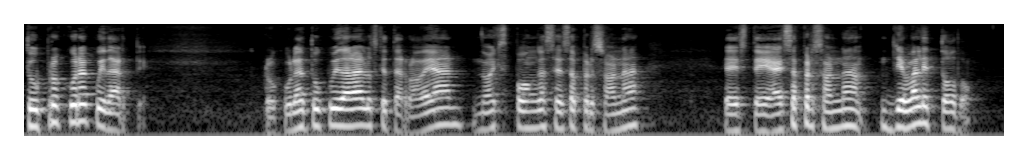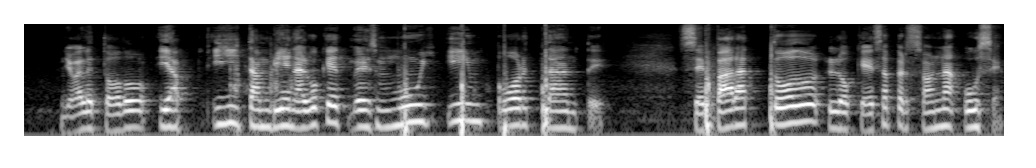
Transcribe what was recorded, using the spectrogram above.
tú procura cuidarte. Procura tú cuidar a los que te rodean, no expongas a esa persona, este, a esa persona, llévale todo, llévale todo y, y también algo que es muy importante, separa todo lo que esa persona use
